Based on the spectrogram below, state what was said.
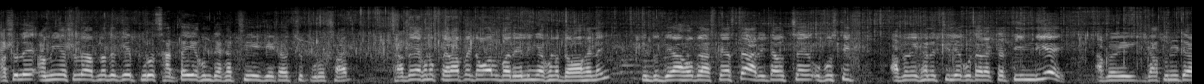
আসলে আমি আসলে আপনাদেরকে পুরো ছাদটাই এখন দেখাচ্ছি। এই যে এটা হচ্ছে পুরো ছাদ। ছাদে এখনও প্যারাপেট ওয়াল বা রেলিং এখনও দেওয়া হয় নাই, কিন্তু দেওয়া হবে আস্তে আস্তে। আর এটা হচ্ছে উপস্থিত আপনার এখানে চিলেকোটার একটা টিন দিয়ে আপনার এই গাঁথুনিটা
